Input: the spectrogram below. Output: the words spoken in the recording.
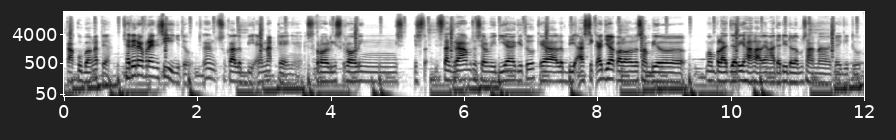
kaku banget ya. Cari referensi gitu. Kan suka lebih enak kayaknya. Scrolling scrolling Instagram sosial media gitu. Kayak lebih asik aja kalau lo sambil mempelajari hal-hal yang ada di dalam sana kayak gitu.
